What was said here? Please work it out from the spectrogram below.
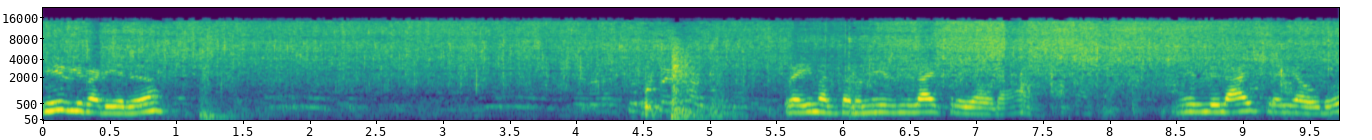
ನೀರುಳ್ಳಿ ಪಾಡ್ಗೆ ಫ್ರೈ ಮಾಡ್ತಾನೆ ನೀರ್ಲಿ ಲಾಯ್ ಫ್ರೈ ಅವಡ ನೀರ್ಲಿ ಲಾಯ್ ಫ್ರೈ ಅವಡು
